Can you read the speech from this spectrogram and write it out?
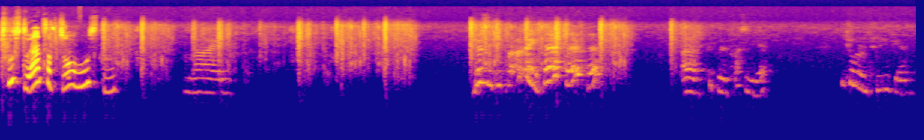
Tust du ernsthaft so husten? Nein. Wissen Sie an? Hä? Hä? Hä? Alter, ich krieg mir fressen jetzt. Ich hole ein Hühnchen.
